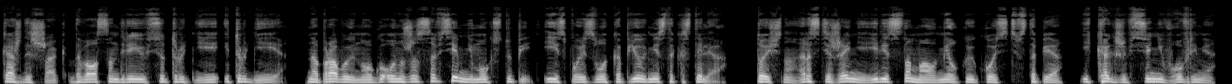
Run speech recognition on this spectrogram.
Каждый шаг давался Андрею все труднее и труднее. На правую ногу он уже совсем не мог ступить и использовал копье вместо костыля. Точно, растяжение или сломал мелкую кость в стопе. И как же все не вовремя.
